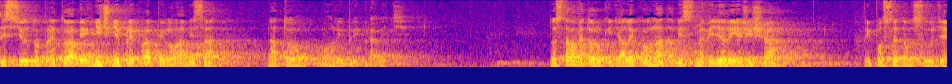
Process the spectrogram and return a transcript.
Zistujú to preto, aby ich nič neprekvapilo, aby sa na to mohli pripraviť. Dostávame do ruky ďalekohľad, aby sme videli Ježiša pri poslednom súde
